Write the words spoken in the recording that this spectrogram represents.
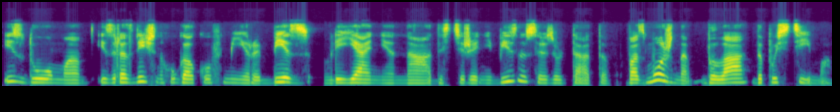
из дома, из различных уголков мира, без влияния на достижение бизнес-результатов, возможно, была допустима.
